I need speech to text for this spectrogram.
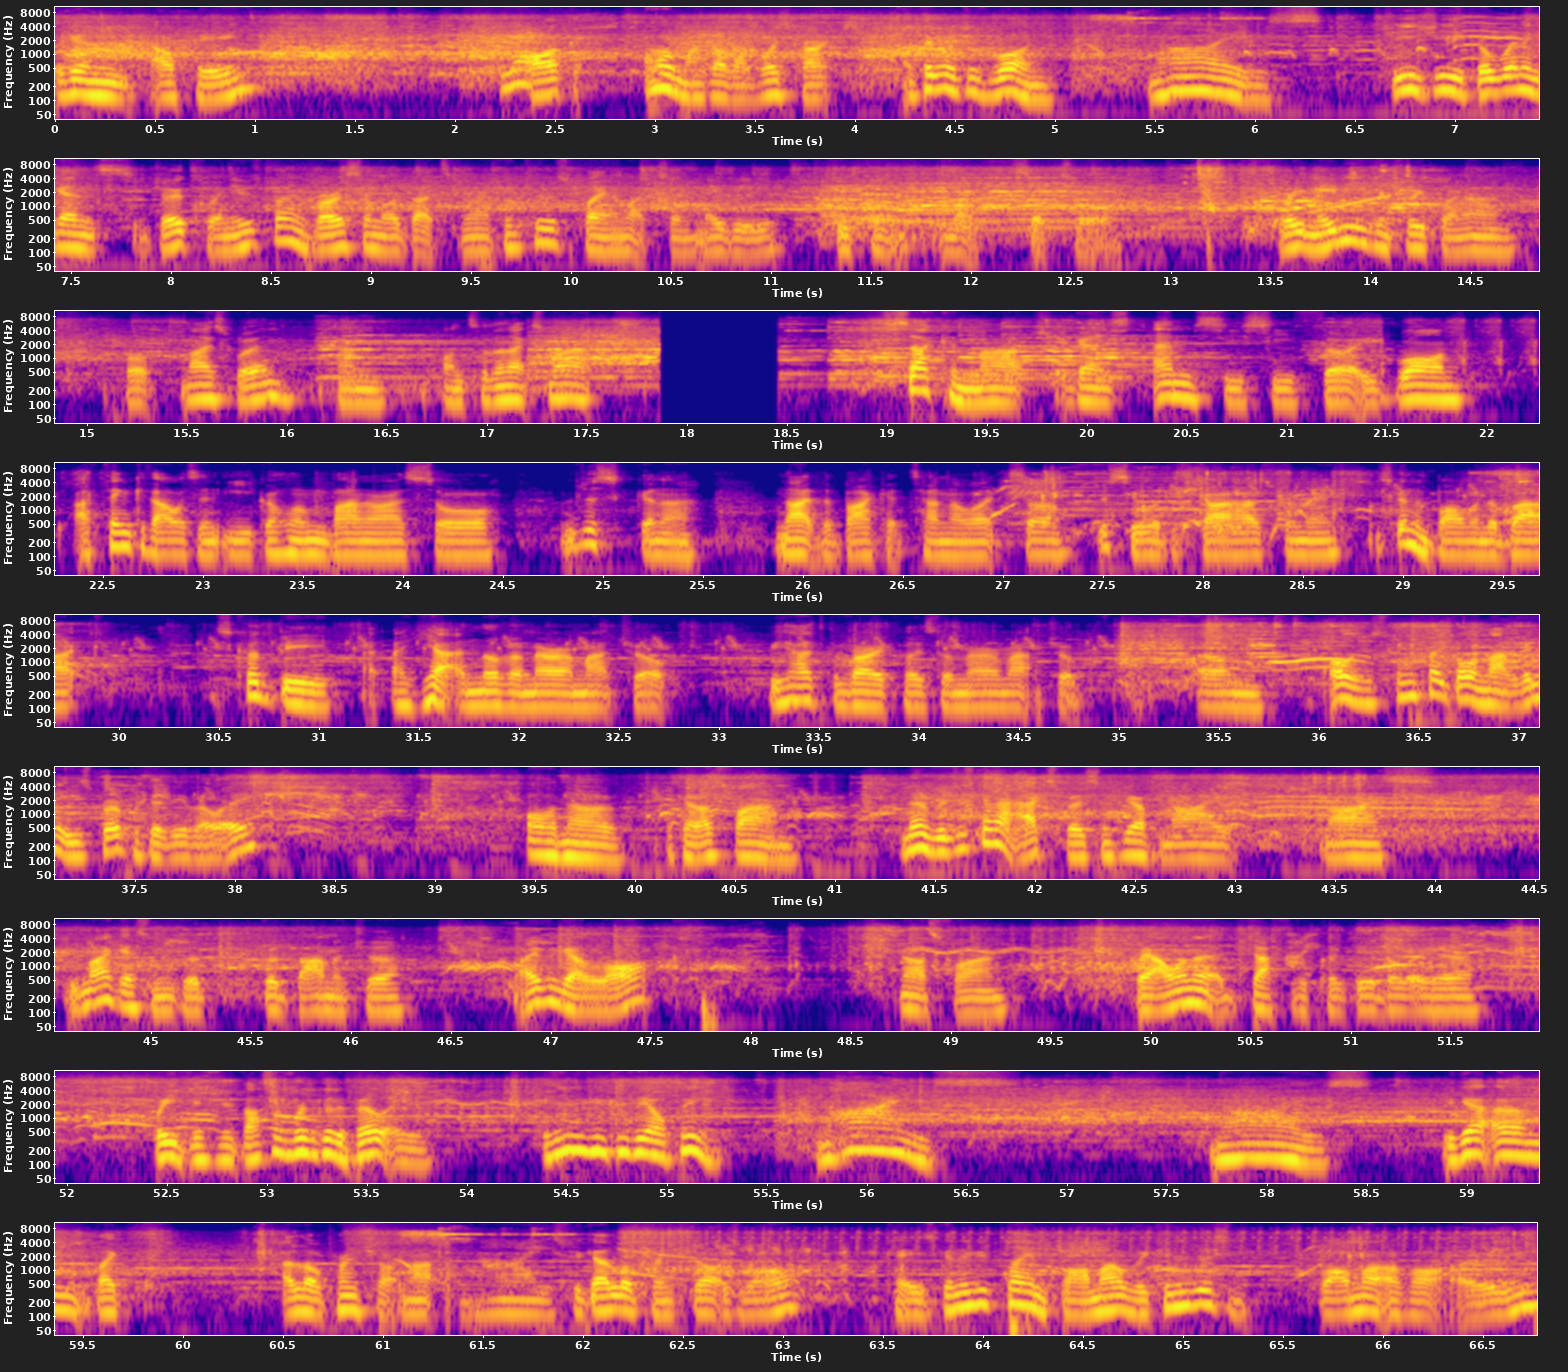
We can LP. Log. Oh my god, that voice crack. I think we just won. Nice. GG, good win against Joker. he was playing very similar deck to me. I think he was playing like some maybe 2.6 or 3, maybe even 3.9. But nice win, and on to the next match. Second match against MCC31. I think that was an Eagle home banner I saw. I'm just gonna knight the back at 10 Elixir. Just see what this guy has for me. He's gonna bomb in the back. This could be a, a yet another mirror matchup. We had to very close to a mirror matchup. Um, oh, just gonna play Golden Knight. We're gonna East Pro the ability. Oh no. Okay, that's fine. No, we're just gonna X-Bow since we have Knight. Nice. We might get some good good damage here. Might even get a lock. No, that's fine. Wait, I wanna definitely click the ability here. Wait, this is, that's a really good ability. It didn't even kill the LP. Nice. Nice. You get, um, like, a little print shot. Nice. We get a little print shot as well. Okay, he's going to be playing bomber. We can just bomber of our own.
